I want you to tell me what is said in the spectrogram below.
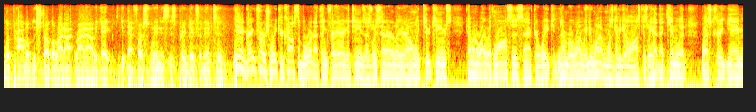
would probably struggle right out right out of the gate. But to get that first win is, is pretty big for them, too. Yeah, great first week across the board, I think, for area teams. As we said earlier, only two teams coming away with losses after week number one. We knew one of them was going to get a loss because we had that Kenwood West Creek game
